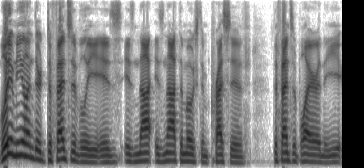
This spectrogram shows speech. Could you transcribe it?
William Nylander defensively is is not is not the most impressive defensive player in the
